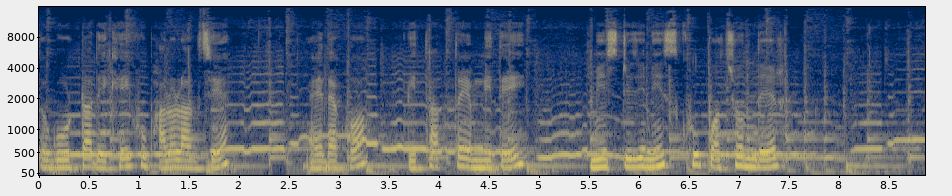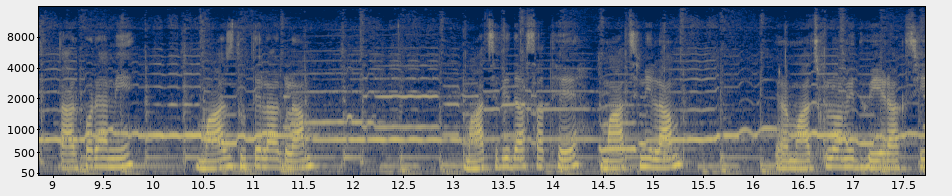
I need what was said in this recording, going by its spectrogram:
তো গুড়টা দেখেই খুব ভালো লাগছে। এই দেখো পৃথার তো এমনিতেই মিষ্টি জিনিস খুব পছন্দের। তারপরে আমি মাছ ধুতে লাগলাম। মাছ দিদার সাথে মাছ নিলাম। এবার মাছগুলো আমি ধুয়ে রাখছি।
